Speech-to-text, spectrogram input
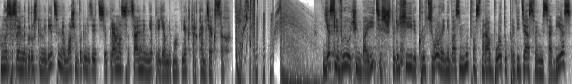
Мы со своими грустными лицами можем выглядеть прямо социально неприемлемо в некоторых контекстах. Если вы очень боитесь, что лихие рекрутеры не возьмут вас на работу, проведя с вами собес,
